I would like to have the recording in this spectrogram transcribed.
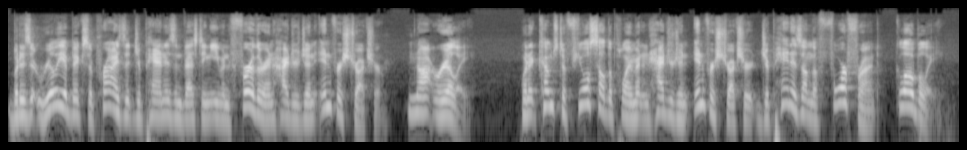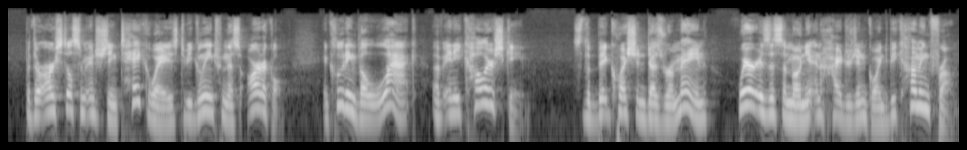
But is it really a big surprise that Japan is investing even further in hydrogen infrastructure? Not really. When it comes to fuel cell deployment and hydrogen infrastructure, Japan is on the forefront globally. But there are still some interesting takeaways to be gleaned from this article, including the lack of any color scheme. So the big question does remain where is this ammonia and hydrogen going to be coming from?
